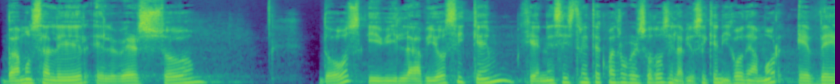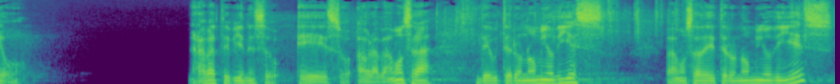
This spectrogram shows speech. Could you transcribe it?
Vamos a leer el verso 2. Y la vio Siquem, Génesis 34, verso 2, y la vio hijo de Amor, Eveo. Grábate bien eso, eso. Ahora vamos a Deuteronomio 10. Vamos a Deuteronomio 10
